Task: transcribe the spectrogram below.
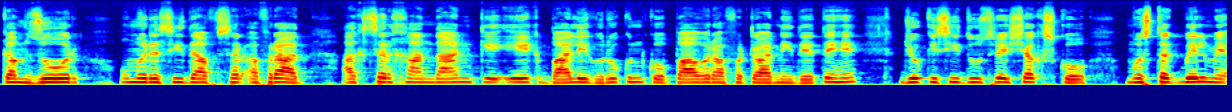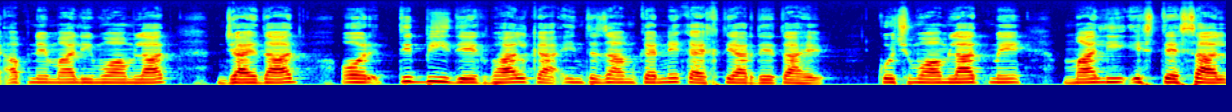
کمزور عمر رسیدہ افسر افراد اکثر خاندان کے ایک بالغ رکن کو پاور آف اٹارنی دیتے ہیں، جو کسی دوسرے شخص کو مستقبل میں اپنے مالی معاملات، جائیداد اور طبی دیکھ بھال کا انتظام کرنے کا اختیار دیتا ہے۔ کچھ معاملات میں مالی استحصال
